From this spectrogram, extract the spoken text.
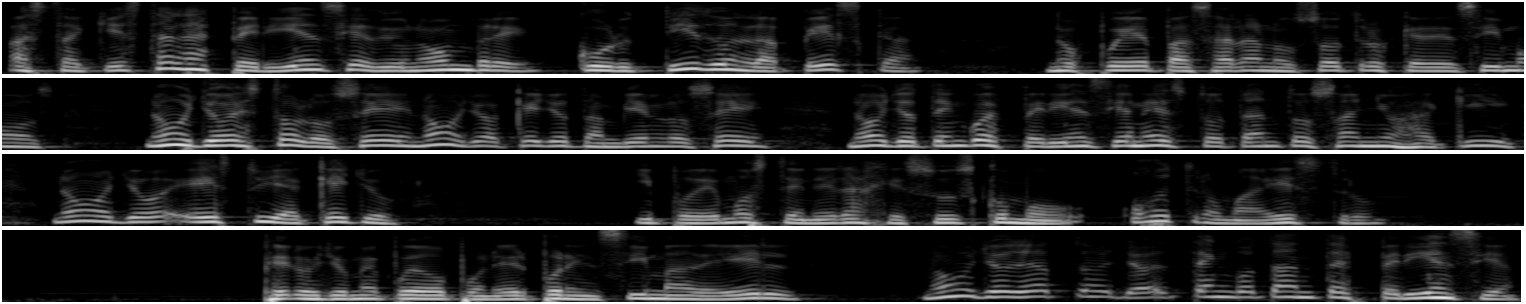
Hasta aquí está la experiencia de un hombre curtido en la pesca. Nos puede pasar a nosotros que decimos, no, yo esto lo sé, no, yo aquello también lo sé, no, yo tengo experiencia en esto, tantos años aquí, no, yo esto y aquello. Y podemos tener a Jesús como otro maestro, pero yo me puedo poner por encima de él. No, yo ya yo tengo tanta experiencia.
